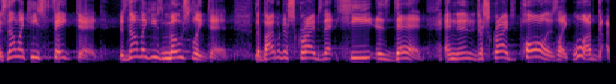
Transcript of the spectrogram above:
It's not like he's fake dead. It's not like he's mostly dead. The Bible describes that he is dead. And then it describes Paul as like, well, I've got, I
